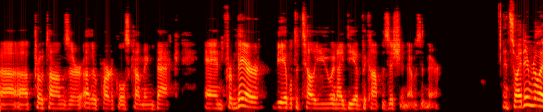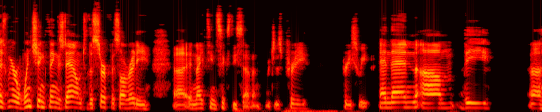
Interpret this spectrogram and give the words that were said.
uh, protons or other particles coming back. And from there, be able to tell you an idea of the composition that was in there. And so I didn't realize we were winching things down to the surface already uh, in 1967, which is pretty pretty sweet. And then um, the uh,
